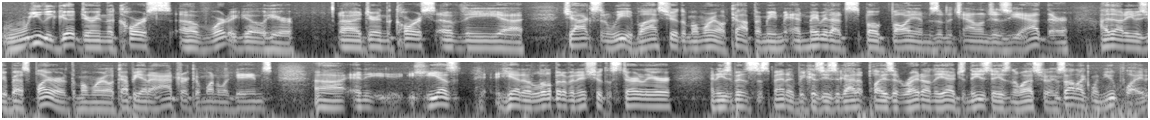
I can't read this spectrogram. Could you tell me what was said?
really good during the course of where to go here. uh, during the course of the uh, Jaxsen Wiebe last year, the Memorial Cup. I mean, and maybe that spoke volumes of the challenges he had there. I thought he was your best player at the Memorial Cup. He had a hat trick in one of the games, uh, and he, he has he had a little bit of an issue at the start of the year, and he's been suspended because he's a guy that plays it right on the edge. And these days in the Western, it's not like when you played.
